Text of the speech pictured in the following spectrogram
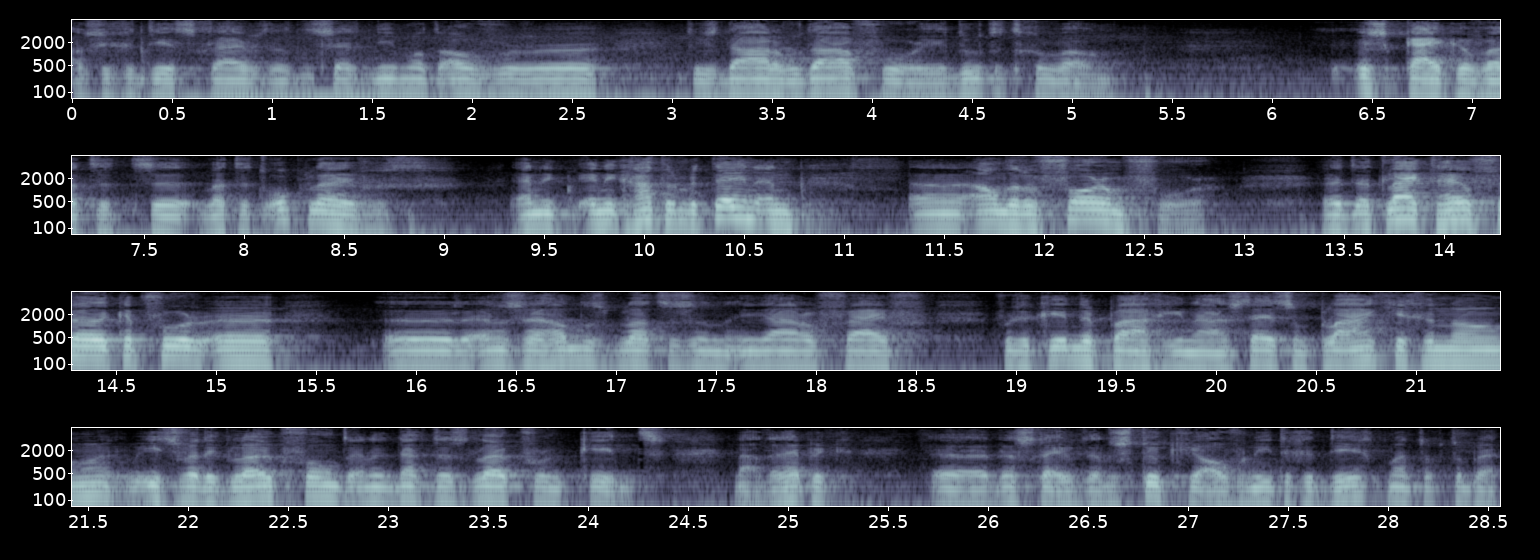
als je gedicht schrijft, dan zegt niemand over het is daar of daarvoor, je doet het gewoon. Eens kijken wat het, uh, wat het oplevert. En ik, en ik had er meteen een, andere vorm voor. Het, het, lijkt heel veel. Ik heb voor de NRC Handelsblad dus een, een, jaar of vijf voor de kinderpagina steeds een plaatje genomen. Iets wat ik leuk vond en ik dacht dat is leuk voor een kind. Nou, daar heb ik uh, daar schreef ik dan een stukje over, niet een gedicht, maar toch erbij.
